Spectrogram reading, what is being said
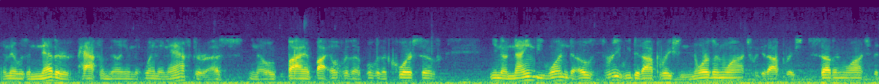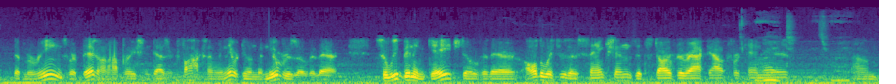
And there was another half a million that went in after us. You know, by by over the over the course of, you know, 91 to 03, we did Operation Northern Watch, we did Operation Southern Watch. The, the Marines were big on Operation Desert Fox. I mean, they were doing maneuvers over there. So we've been engaged over there all the way through those sanctions that starved Iraq out for 10 Right. years. Um,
